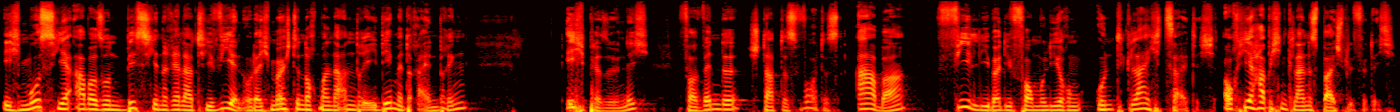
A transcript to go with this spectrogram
ich muss hier aber so ein bisschen relativieren oder ich möchte noch mal eine andere Idee mit reinbringen, ich persönlich verwende statt des Wortes aber viel lieber die Formulierung und gleichzeitig. Auch hier habe ich ein kleines Beispiel für dich.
